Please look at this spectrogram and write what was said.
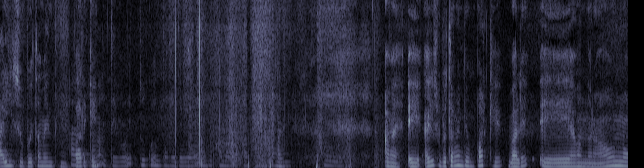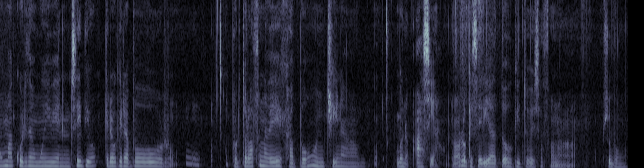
Hay supuestamente un A ver, parque... toma, te voy, tú cuenta que te voy a ir buscando los parques. Vale. Sí. A ver, eh, hay supuestamente un parque, ¿vale? Eh, abandonado, no me acuerdo muy bien el sitio. Creo que era por, por toda la zona de Japón, China, bueno, Asia, ¿no? Lo que sería Tokio y toda esa zona, supongo.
